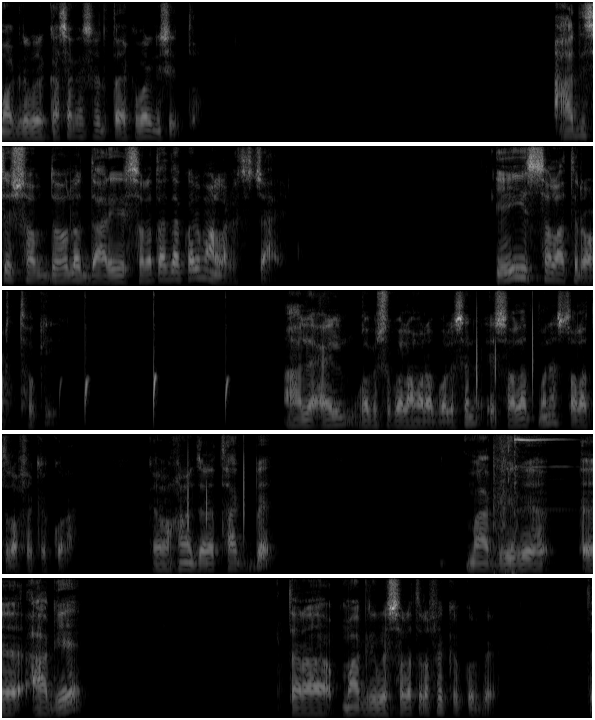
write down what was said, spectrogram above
মাগরীবের কাছাকাছি তো একেবারে নিষিদ্ধ। হাদিসের শব্দ হলো, দাঁড়িয়ে সলাত আদা করে মাল্লা কাছে চায় এই সলাতের অর্থ কি? আহলে আইল গবেষক আমরা বলেছেন, এই সলাৎ মানে সলাতের অপেক্ষা করা। কারণ ওখানে যারা থাকবে, মাগরীবে আগে তারা মাগরীবের সলাতের অপেক্ষা করবে। তো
